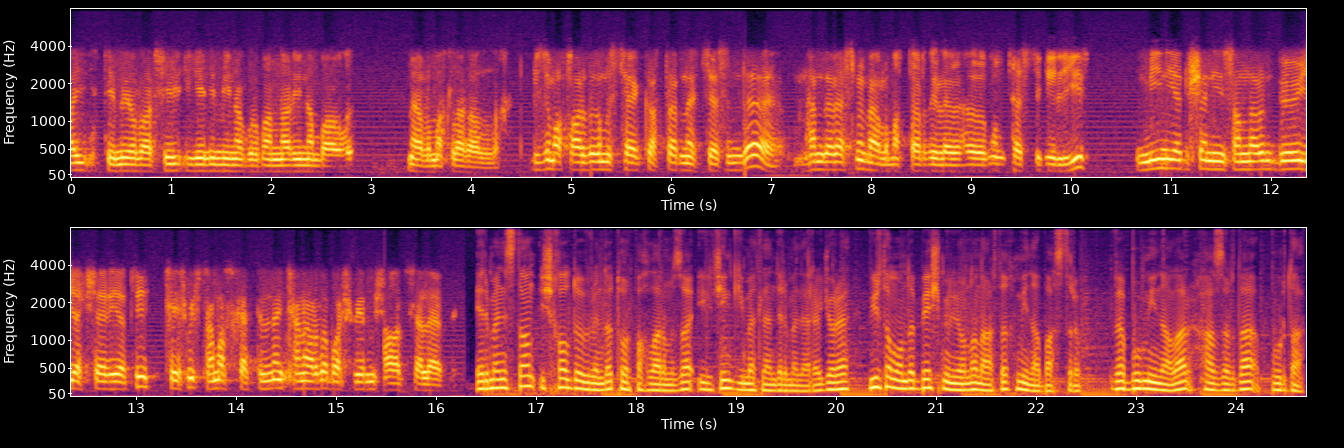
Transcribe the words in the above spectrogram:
ay demək olar ki, yeni mina qurbanları ilə bağlı məlumatlar alırıq. Bizim apardığımız təhqiqatlar nəticəsində həm də rəsmi məlumatlar da elə e, bunu təsdiq eləyir. Miniyə düşən insanların böyük əksəriyyəti keçmiş təmas xəttindən kənarda baş vermiş hadisələrdir. Ermənistan işğal dövründə torpaqlarımıza ilkin qiymətləndirmələrə görə 1.5 milyondan artıq mina bastırıb və bu minalar hazırda burada.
